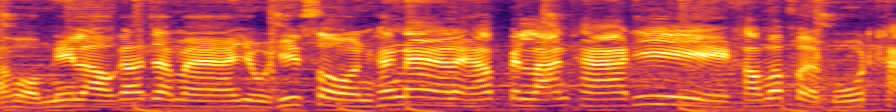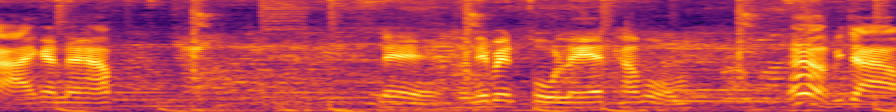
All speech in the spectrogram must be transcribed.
ครับผมนี่เราก็จะมาอยู่ที่โซนข้างหน้านะครับ เป็นร้านค้าที่เขามาเปิดบูธขายกันนะครับนี่ตัวนี้เป็นฟูลเลสครับผมอ้าวพี่จาว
